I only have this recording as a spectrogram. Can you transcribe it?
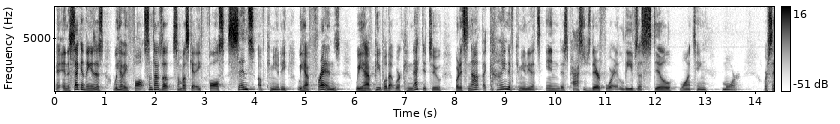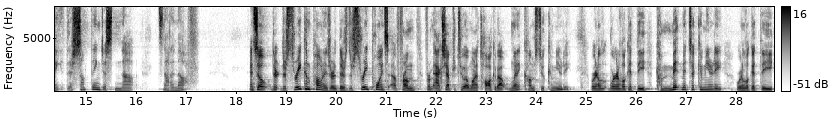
And, and the second thing is this we have a false, sometimes uh, some of us get a false sense of community. We have friends, We have people that we're connected to, but it's not the kind of community that's in this passage. Therefore, it leaves us still wanting more. Or saying there's something just not, it's not enough. And so there, there's three components, or there's, there's three points uh, from, from Acts chapter 2 I want to talk about when it comes to community. We're going we're to look at the commitment to community, we're going to look at the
